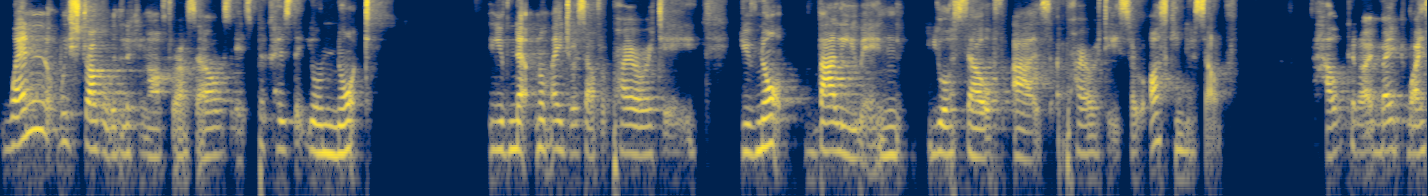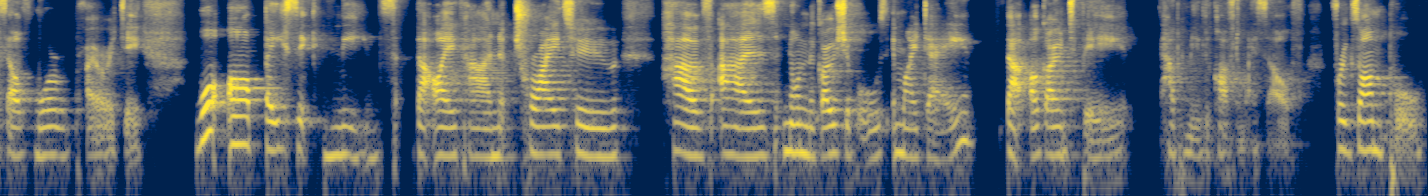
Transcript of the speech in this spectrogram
when we struggle with looking after ourselves, it's because that you're not, you've not, not made yourself a priority. You've not valuing yourself as a priority. So asking yourself, how can I make myself more a priority? What are basic needs that I can try to have as non negotiables in my day that are going to be helping me look after myself? For example,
